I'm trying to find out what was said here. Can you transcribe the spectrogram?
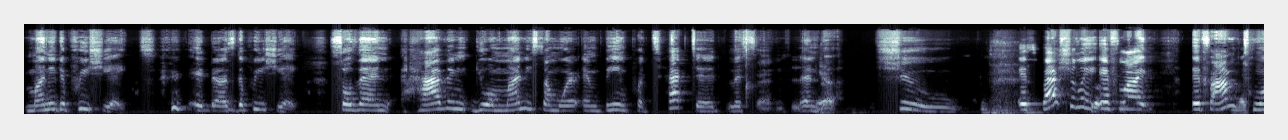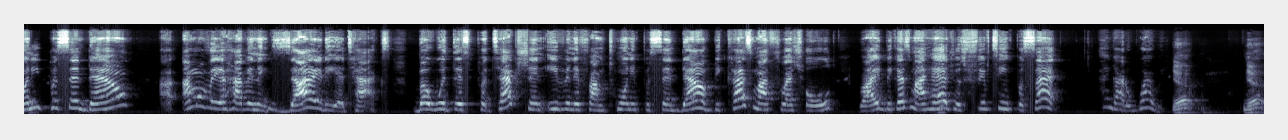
Money depreciates, it does depreciate. So then having your money somewhere and being protected, listen, Linda, yeah. shoot, especially if like if I'm 20% down, I'm over here having anxiety attacks. But with this protection, even if I'm 20% down, because my threshold, right? Because my hedge was 15%, I ain't got to worry. Yeah. Yeah.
